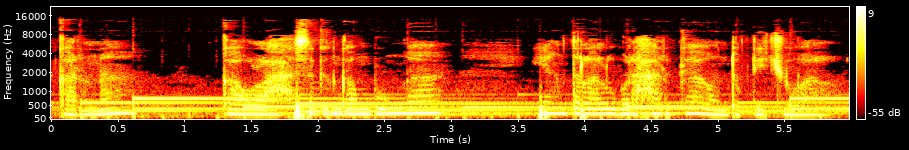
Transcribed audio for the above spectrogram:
karena kaulah segenggam bunga yang terlalu berharga untuk dijual.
